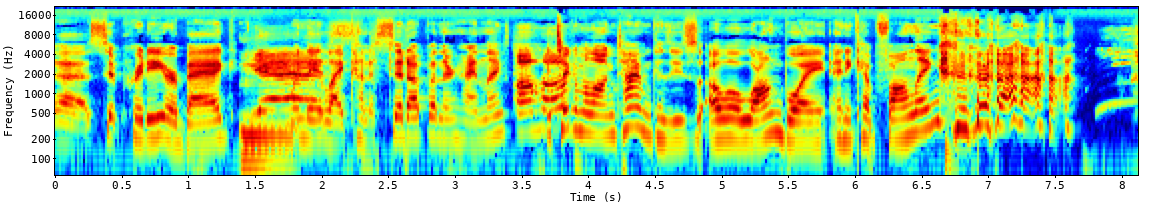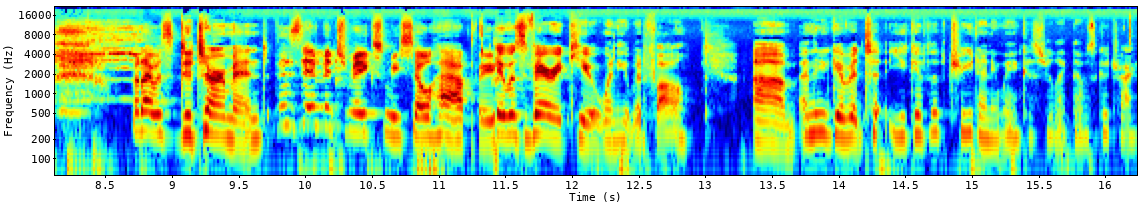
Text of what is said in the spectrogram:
uh, sit pretty or bag Yes. when they like kind of sit up on their hind legs. Uh-huh. It took him a long time because he's a little long boy and he kept falling. but I was determined. this image makes me so happy. It was very cute when he would fall. Um, and then you give it to you give the treat anyway because you're like that was a good try.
